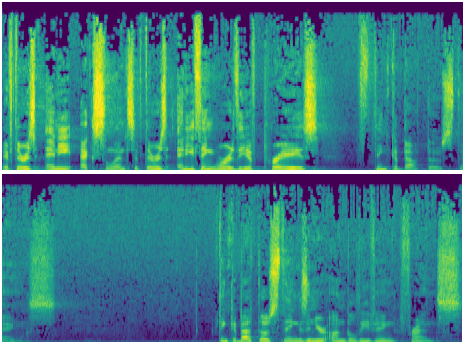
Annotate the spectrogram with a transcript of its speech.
if there is any excellence, if there is anything worthy of praise, think about those things. Think about those things in your unbelieving friends.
